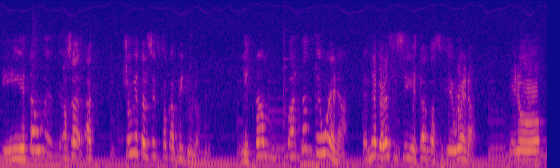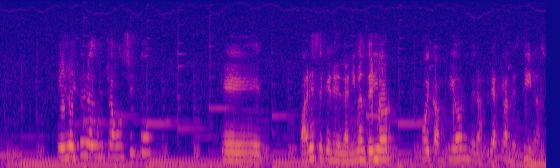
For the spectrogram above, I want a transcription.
Y está bueno, o sea, yo vi hasta el sexto capítulo. Y está bastante buena. Tendría que ver si sigue estando así de buena. Pero es la historia de un chaboncito que parece que en el anime anterior fue campeón de las peleas clandestinas.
